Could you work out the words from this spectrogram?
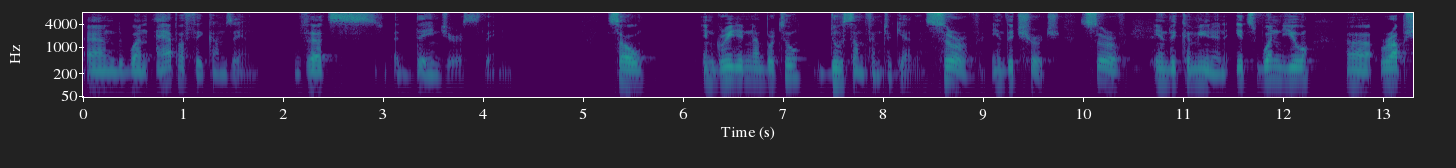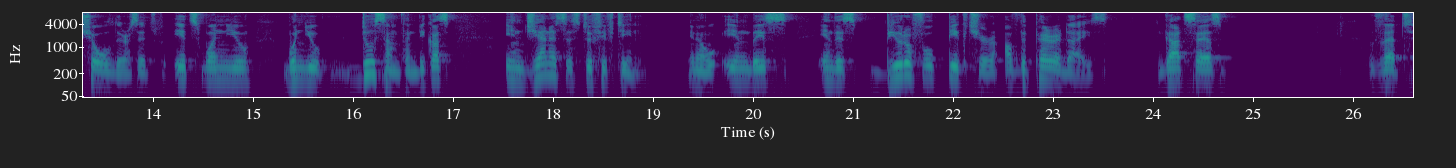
and when apathy comes in. That's a dangerous thing. So, ingredient number two: do something together. Serve in the church. Serve in the communion. It's when you uh, rub shoulders. It's it's when you when you do something because in Genesis two fifteen, you know, in this in this beautiful picture of the paradise, God says that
